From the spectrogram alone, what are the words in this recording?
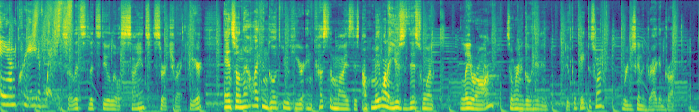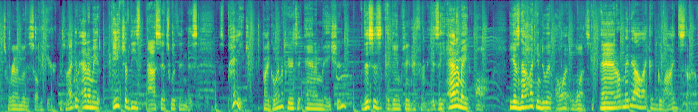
and creative ways. So let's let's do a little science search right here. And so now I can go through here and customize this. I may want to use this one later on. So we're gonna go ahead and duplicate this one. We're just gonna drag and drop. So we're gonna move this over here. So I can animate each of these assets within this page by going up here to animation. This is a game changer for me. It's the animate all because now I can do it all at once. And uh, maybe I like a glide style.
